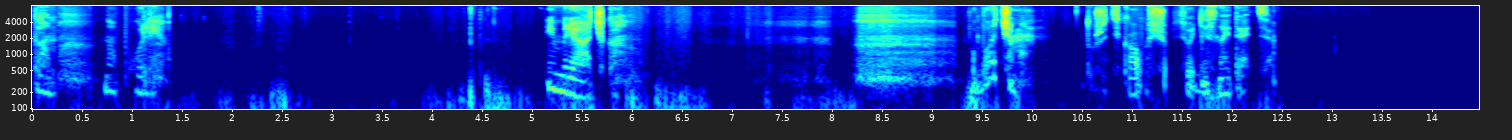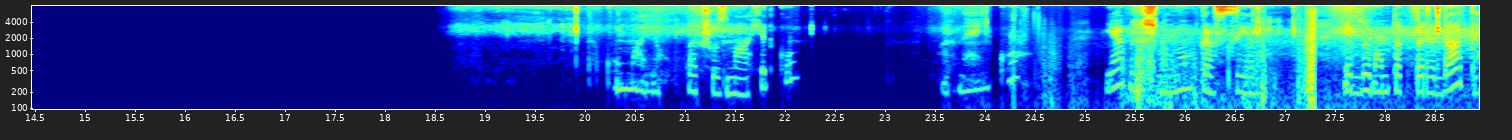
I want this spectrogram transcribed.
Там на полі. І мрячка. Побачимо. Дуже цікаво, що сьогодні знайдеться. Таку маю першу знахідку. Гарненьку. Як же ж воно красиво. Якби вам так передати,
